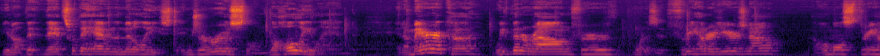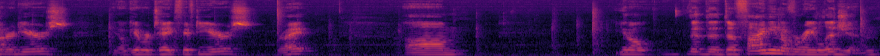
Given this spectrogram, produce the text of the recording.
you know th- that's what they have in the Middle East, in Jerusalem, the Holy Land. In America, we've been around for what is it, 300 years now? Almost 300 years. You know, give or take 50 years, right? Um, you know, the, the defining of a religion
